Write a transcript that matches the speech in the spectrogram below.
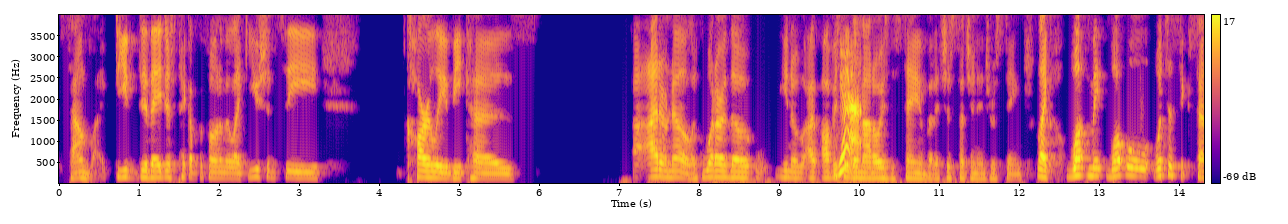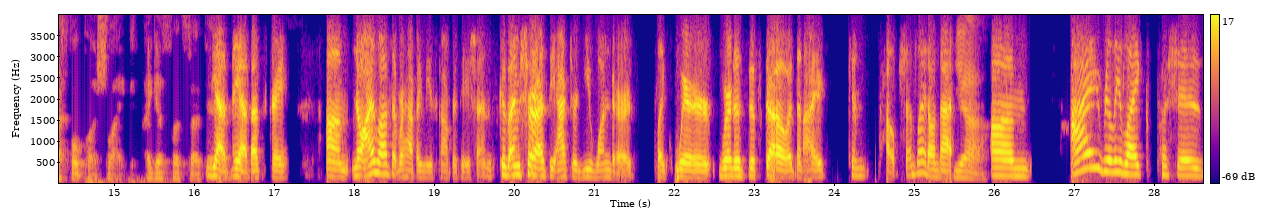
sound like? Do you do they just pick up the phone and they're like, you should see Karlee because I don't know. Like, what are the you know? Obviously, yeah. they're not always the same, but it's just such an interesting. Like, what may what will what's a successful push like? I guess let's start there. Yeah, yeah, that's great. Um, no, I love that we're having these conversations because I'm sure as the actor you wonder like where where does this go, and then I can help shed light on that. Yeah. Um, I really like pushes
